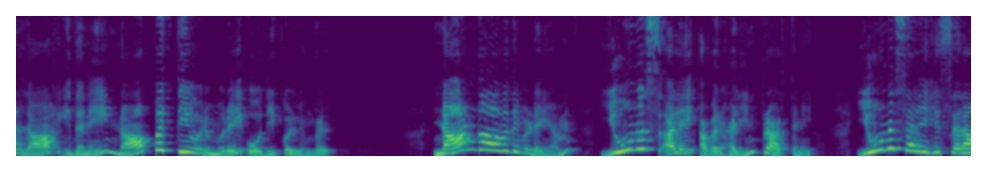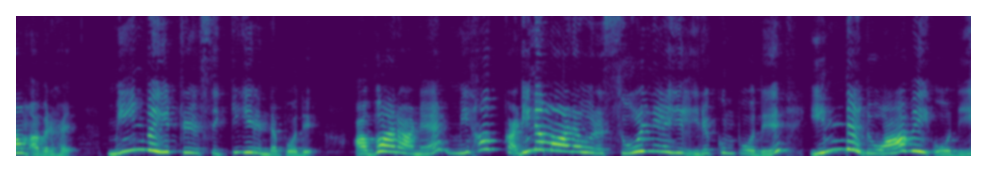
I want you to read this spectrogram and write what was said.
அல்லாஹ் இதனை நாற்பத்தி ஒரு முறை ஓதிக்கொள்ளுங்கள் நான்காவது விடயம் யூனுஸ் அலை அவர்களின் பிரார்த்தனை. யூனுஸ் அலைஹிசலாம் அவர்கள் மீன் வயிற்றில் சிக்கியிருந்த போது அவ்வாறான மிக கடினமான ஒரு சூழ்நிலையில் இருக்கும்போது இந்த துவாவை ஓதி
